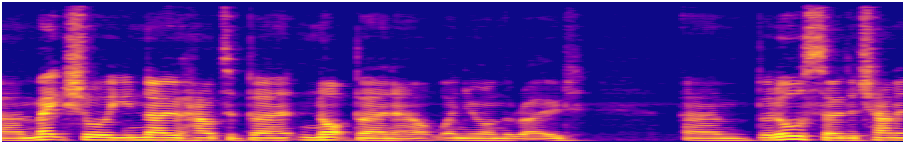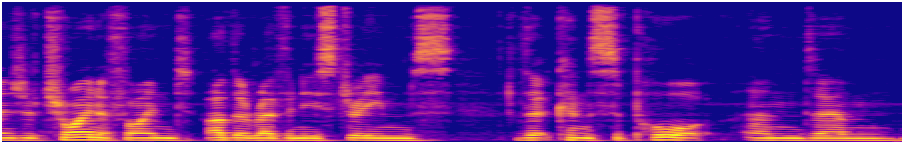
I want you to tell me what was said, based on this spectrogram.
uh, make sure you know how to burn, not burn out when you're on the road, um, but also the challenge of trying to find other revenue streams that can support and um,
